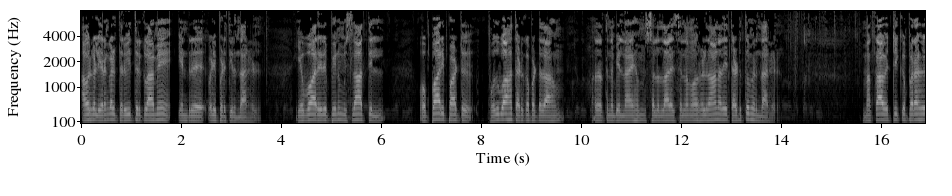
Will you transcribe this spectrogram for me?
அவர்கள் இரங்கல் தெரிவித்திருக்கலாமே என்று வெளிப்படுத்தியிருந்தார்கள். எவ்வாறு இருப்பினும் இஸ்லாத்தில் ஒப்பாரி பாட்டு பொதுவாக தடுக்கப்பட்டதாகும் ஹதரத் நபில் நாயகம் சல்லா அலிசல்லாம் அவர்கள்தான் அதை தடுத்தும் இருந்தார்கள். மக்கா வெற்றிக்கு பிறகு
